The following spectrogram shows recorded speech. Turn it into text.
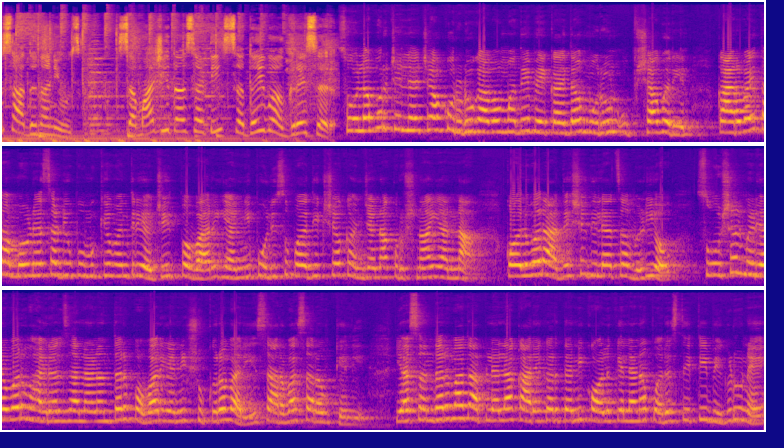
साधना न्यूज. समाजहितासाठी सदैव अग्रेसर. सोलापूर जिल्ह्याच्या कुर्डू गावामध्ये बेकायदा मुरुण उपशावरील कारवाई थांबवण्यासाठी उपमुख्यमंत्री अजित पवार यांनी पोलीस उपअधीक्षक अंजना कृष्णा यांना कॉलवर आदेश दिल्याचा व्हिडिओ सोशल मीडियावर व्हायरल झाल्यानंतर पवार यांनी शुक्रवारी सारवासारव केली. या संदर्भात आपल्याला कार्यकर्त्यांनी कॉल केल्यानं परिस्थिती बिघडू नये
